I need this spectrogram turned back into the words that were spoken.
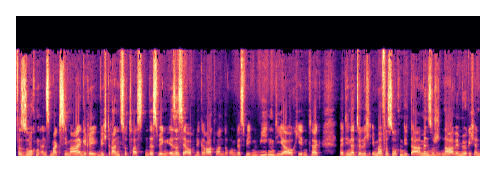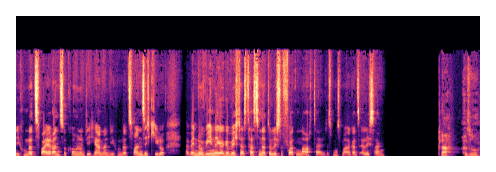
versuchen, ans Maximalgewicht ranzutasten. Deswegen ist es ja auch eine Gratwanderung. Deswegen wiegen die ja auch jeden Tag, weil die natürlich immer versuchen, die Damen so nah wie möglich an die 102 ranzukommen und die Herren an die 120 Kilo. Weil wenn du weniger Gewicht hast, hast du natürlich sofort einen Nachteil. Das muss man ganz ehrlich sagen. Klar, also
